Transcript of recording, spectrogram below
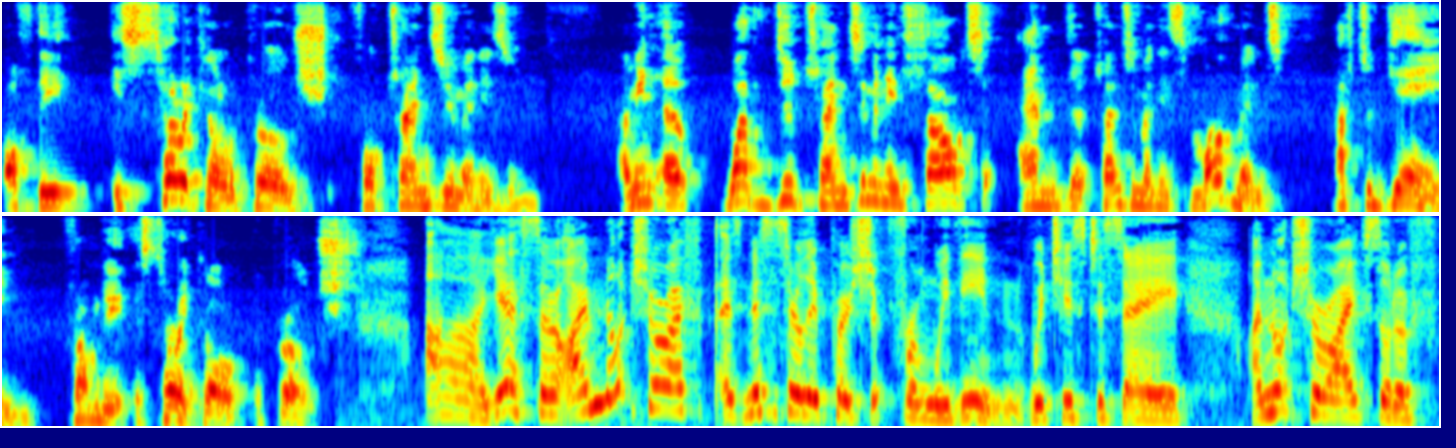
of the historical approach for transhumanism? I mean, uh, what do transhumanist thoughts and the transhumanist movement have to gain from the historical approach? Ah, yes. So I'm not sure I've necessarily approached it from within, which is to say, I'm not sure I sort of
